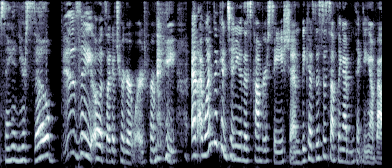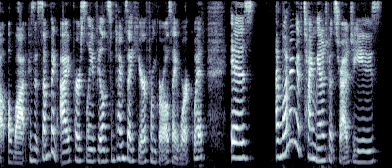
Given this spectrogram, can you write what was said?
saying you're so busy. Oh, it's like a trigger word for me. And I wanted to continue this conversation because this is something I've been thinking about a lot because it's something I personally feel and sometimes I hear from girls I work with is I'm wondering if time management strategies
